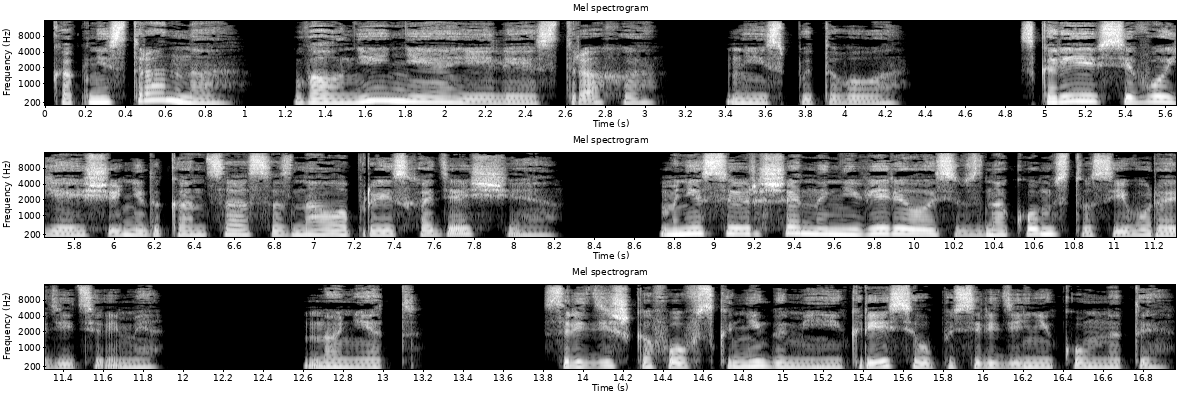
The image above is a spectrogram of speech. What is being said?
Как ни странно, волнения или страха не испытывала. Скорее всего, я еще не до конца осознала происходящее. Мне совершенно не верилось в знакомство с его родителями. Но нет. Среди шкафов с книгами и кресел посередине комнаты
